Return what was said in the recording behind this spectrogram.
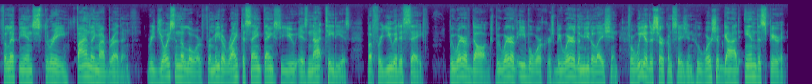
Philippians 3. Finally, my brethren, rejoice in the Lord. For me to write the same things to you is not tedious, but for you it is safe. Beware of dogs, beware of evil workers, beware of the mutilation, for we are the circumcision who worship God in the Spirit,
